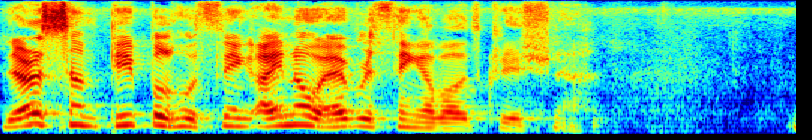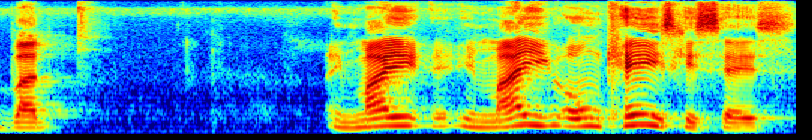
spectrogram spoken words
There are some people who think I know everything about Krishna, but in my in my own case, he says,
